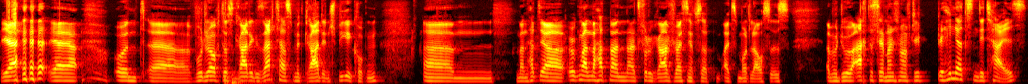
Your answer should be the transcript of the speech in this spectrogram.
Ja, ja, ja. Und äh, wo du auch das gerade gesagt hast, mit gerade in den Spiegel gucken. Ähm, man hat ja, irgendwann mal hat man als Fotograf, ich weiß nicht, ob es als Model auch so ist, aber du achtest ja manchmal auf die behindertsten Details.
